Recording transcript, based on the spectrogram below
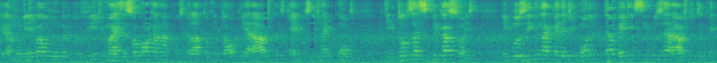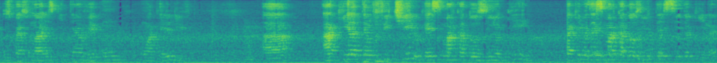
Eu não me lembro o número do vídeo, mas é só colocar na busca lá Tolkien Talk Heráldicas, que aí você já encontra e tem todas as explicações. Inclusive na queda de Gondor também tem símbolos heráldicos dos personagens que tem a ver com, com aquele livro. Ah, aqui ela tem um fitilho, que é esse marcadorzinho aqui, aqui, mas esse marcadorzinho de tecido aqui, né?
